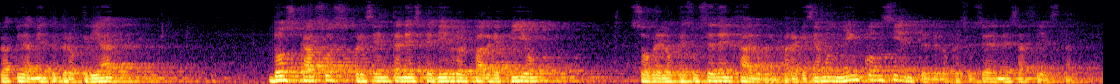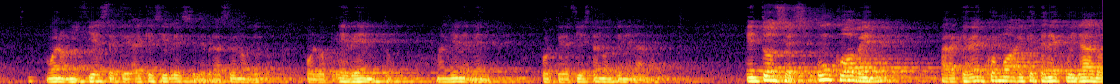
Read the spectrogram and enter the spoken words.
Rápidamente, pero quería... Dos casos presenta en este libro el Padre Pío sobre lo que sucede en Halloween, para que seamos bien conscientes de lo que sucede en esa fiesta. Bueno, ni fiesta, que hay que decirle celebración o, lo, evento, más bien evento, porque de fiesta no tiene nada. Entonces, un joven, para que vean cómo hay que tener cuidado,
